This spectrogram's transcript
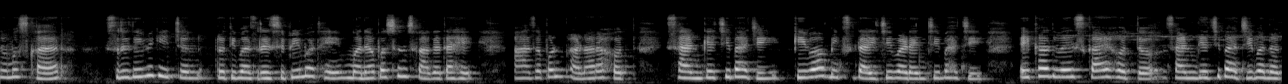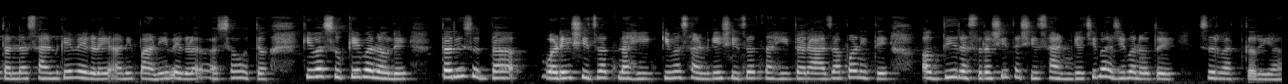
नमस्कार. श्रीदेवी किचन प्रतिभाज रेसिपीमध्ये मनापासून स्वागत आहे. आज आपण पाहणार आहोत सांडग्याची भाजी किंवा मिक्स डाळीची वड्यांची भाजी. एखाद वेळेस काय होतं? सांडग्याची भाजी बनवताना सांडगे वेगळे आणि पाणी वेगळं असं होतं किंवा सुके बनवले तरीसुद्धा वडे शिजत नाही किंवा सांडगे शिजत नाही तर आज आपण इथे अगदी रसरशीत अशी सांडग्याची भाजी बनवतो आहे सुरुवात करूया.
